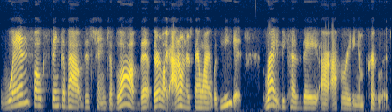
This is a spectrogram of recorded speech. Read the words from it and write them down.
when folks think about this change of law, they're like, I don't understand why it was needed. Right, because they are operating in privilege.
